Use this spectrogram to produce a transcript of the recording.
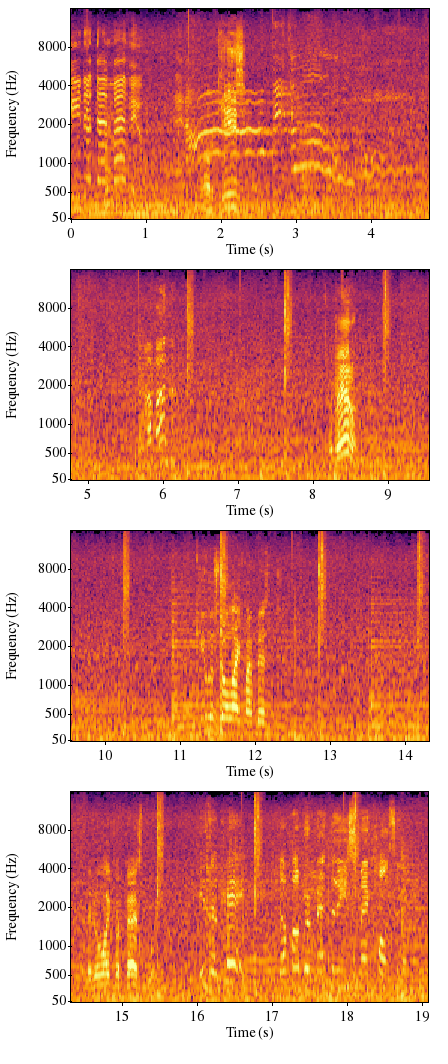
barquillos medio. Oh, the keys? Havana. Havana. Cubans don't like my business. And they don't like my passport. It's okay. The harbor method is my cousin.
